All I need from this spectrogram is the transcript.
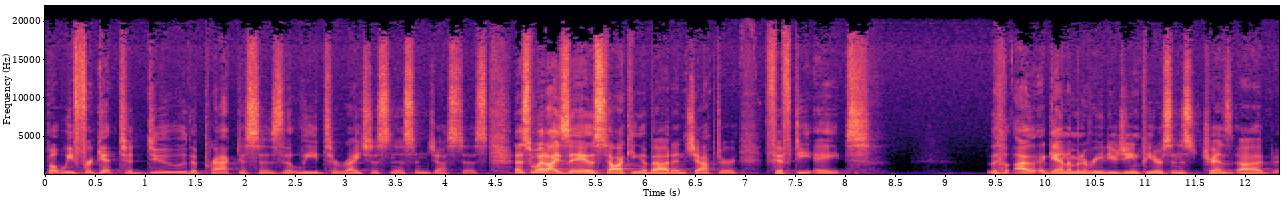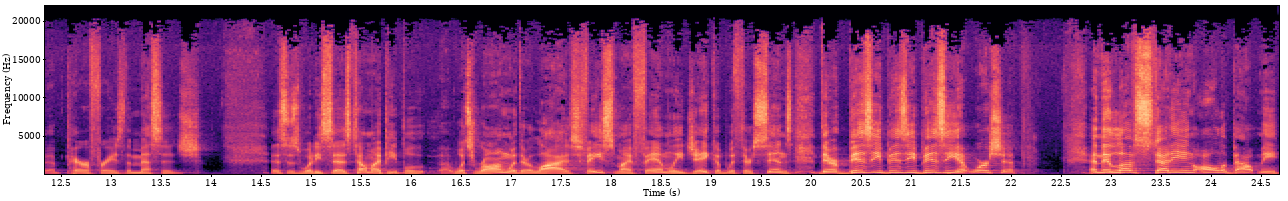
But we forget to do the practices that lead to righteousness and justice. That's what Isaiah is talking about in chapter 58. again, I'm going to read Eugene Peterson's trans, uh, paraphrase, the message. This is what he says Tell my people uh, what's wrong with their lives. Face my family, Jacob, with their sins. They're busy, busy, busy at worship. And they love studying all about me.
